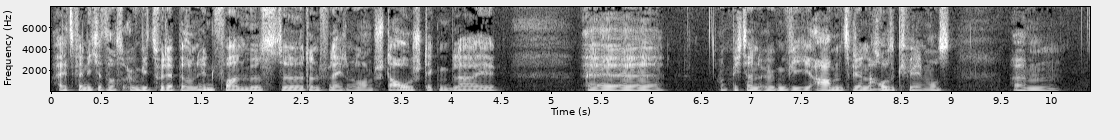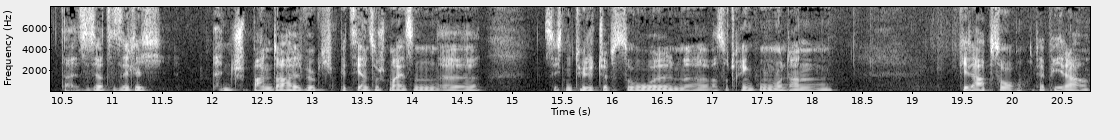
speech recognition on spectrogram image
als wenn ich jetzt auch irgendwie zu der Person hinfahren müsste, dann vielleicht noch im Stau stecken bleib äh, und mich dann irgendwie abends wieder nach Hause quälen muss. Ähm, da ist es ja tatsächlich entspannter, halt wirklich einen PC anzuschmeißen, äh, sich eine Tüte Chips zu holen, äh, was zu trinken und dann geht er ab so, der Peter.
